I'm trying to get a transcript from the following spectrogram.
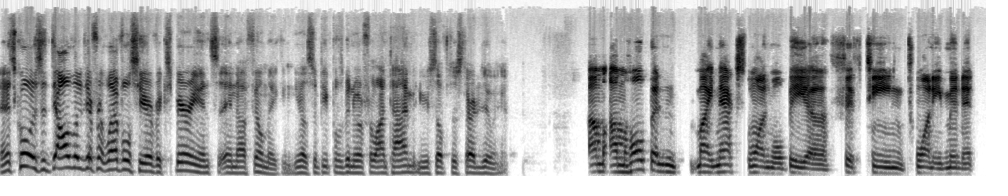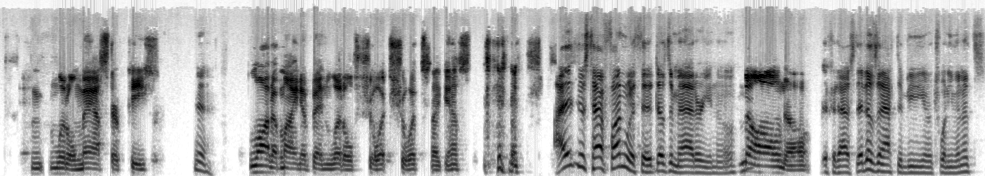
And it's cool is all the different levels here of experience in uh, filmmaking. You know, some people have been doing it for a long time, and yourself just started doing it. I'm I'm hoping my next one will be a 15, 20 minute little masterpiece. Yeah. A lot of mine have been little short shorts, I guess. I just have fun with it. It doesn't matter, you know. No, no. If it has, it doesn't have to be you know twenty minutes.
